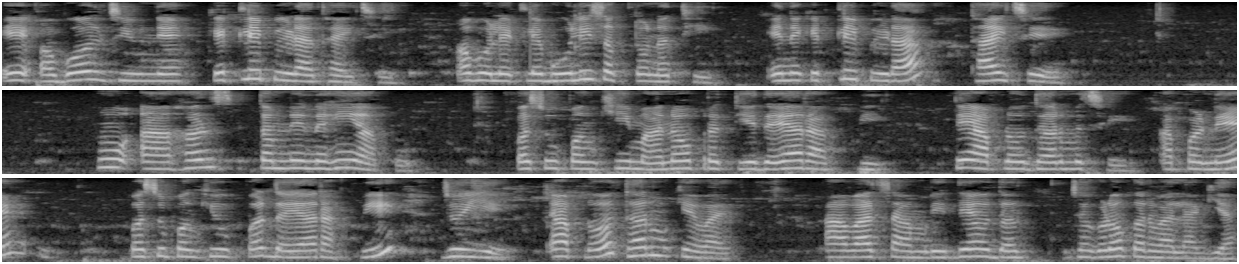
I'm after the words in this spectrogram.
એ અબોલ જીવને કેટલી પીડા થાય છે. અબોલ એટલે બોલી શકતો નથી. એને કેટલી પીડા થાય છે? હું આ હંસ તમને નહીં આપું. પશુ પંખી માનવ પ્રત્યે દયા રાખવી, તે આપણો ધર્મ છે. આપણને પશુ પંખી ઉપર દયા રાખવી જોઈએ. એ આપણો ધર્મ કહેવાય. આ વાત સાંભળી દેવદત્ત ઝઘડો કરવા લાગ્યા.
